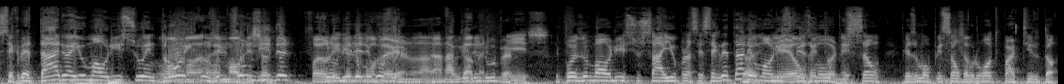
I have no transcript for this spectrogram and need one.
secretário, aí o Maurício entrou, o, inclusive o Maurício foi o líder, foi o líder, líder de governo, governo na, tá? na Câmara. Governo. Isso. Depois o Maurício saiu para ser secretário, e o Maurício fez uma opção, fez uma opção por um outro partido, então.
